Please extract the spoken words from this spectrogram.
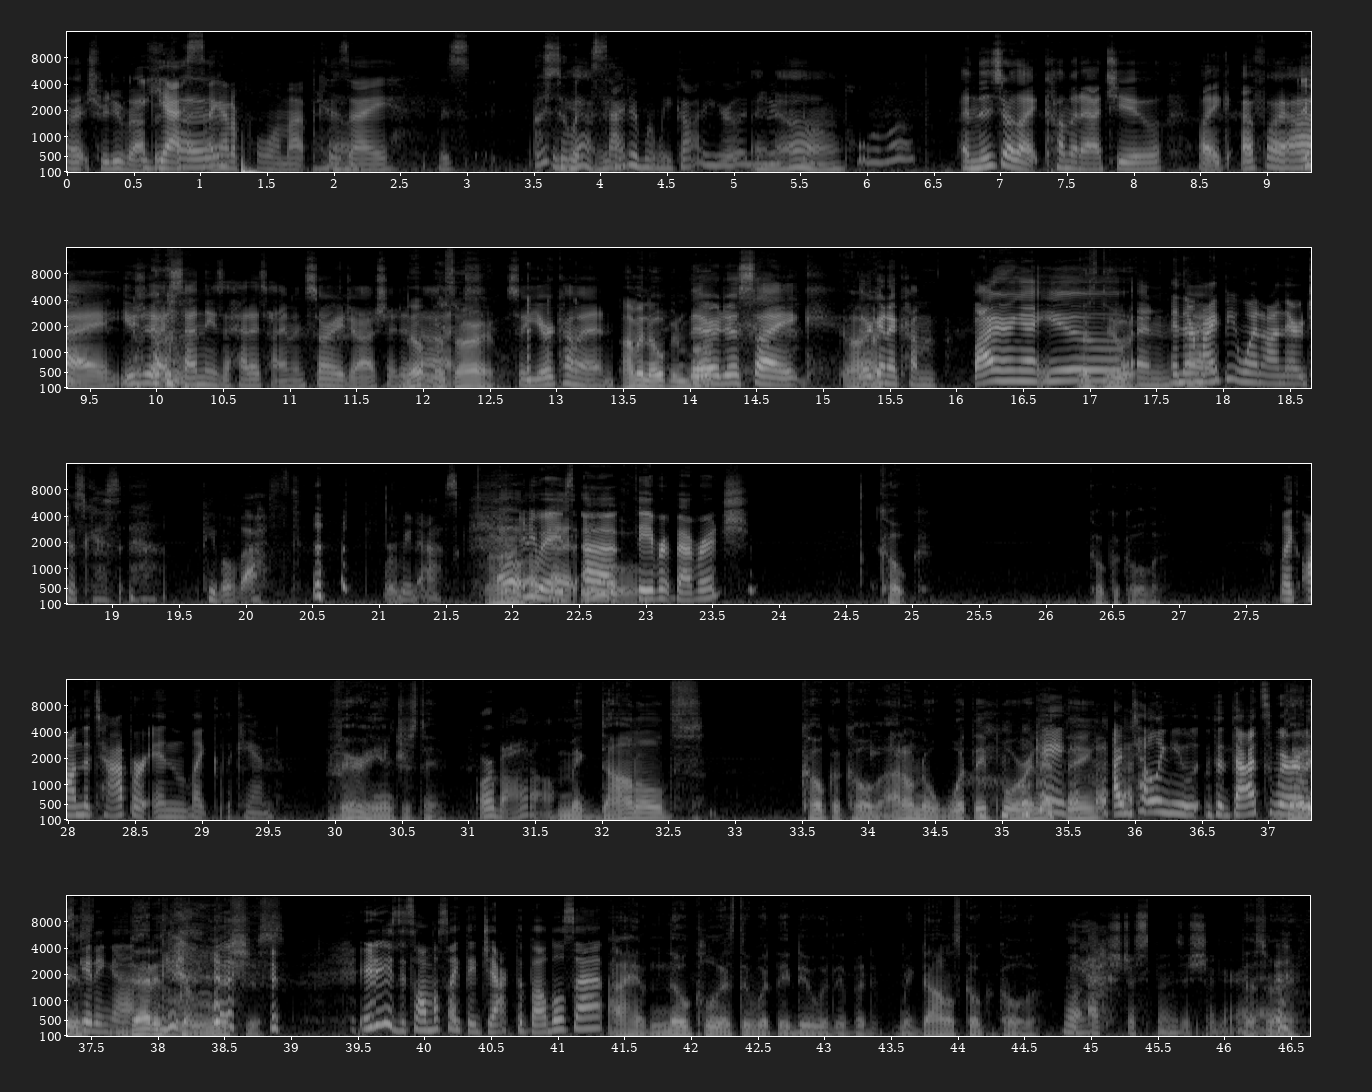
All right. Should we do rapid yes, fire? I gotta pull them up because know. I was. I was so yeah, we got- excited when we got here. that I know. Pull them up. And these are like coming at you, like FYI. Usually I send these ahead of time, and sorry, Josh, I did Nope, not. that's all right. So you're coming. I'm an open book. They're just like Uh, they're I- gonna come firing at you. Let's do it. And And there I- might be one on there just because people have asked for me to ask. Oh, Anyways, okay. uh, favorite beverage? Coke. Coca Cola. Like on the tap or in like the can? Very interesting. Or bottle. McDonald's Coca Cola. I don't know what they pour in Okay, that thing. I'm telling you that that's where I was is- getting at. That is delicious. it is. It's almost like they jack the bubbles up. I have no clue as to what they do with it, but McDonald's Coca Cola. Little Yeah. extra spoons of sugar. in That's it. right.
